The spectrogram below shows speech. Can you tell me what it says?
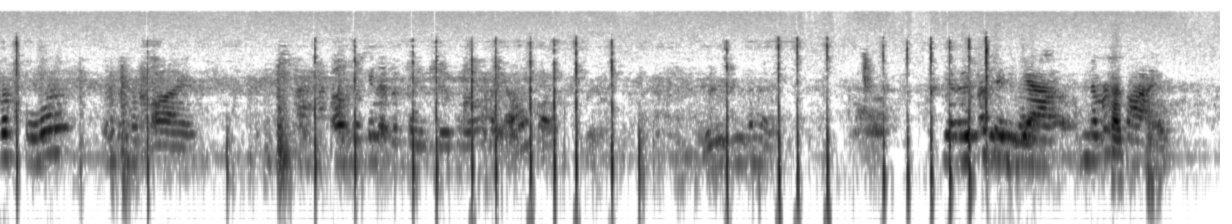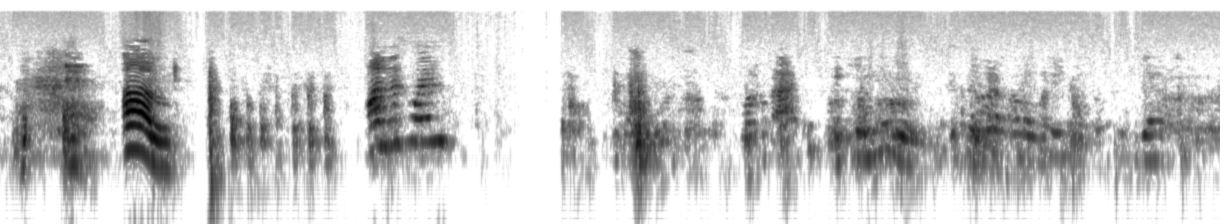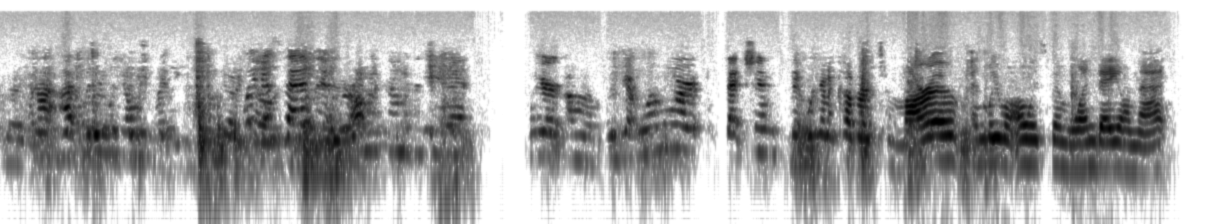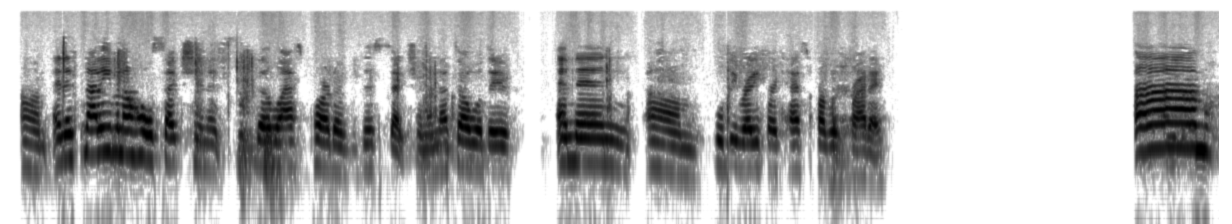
number four or number five? I was looking at the finishes and I was like, oh, okay. Yeah, there's, okay, yeah, number Okay. five. Um, On this one. And I, I literally don't really. We just said that we're almost done with this unit. We're, um, we've got one more section that we're gonna cover tomorrow, and we will only spend one day on that. Um, and it's not even a whole section, it's the last part of this section, and that's all we'll do. And then, um, we'll be ready for a test probably Friday. Um.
